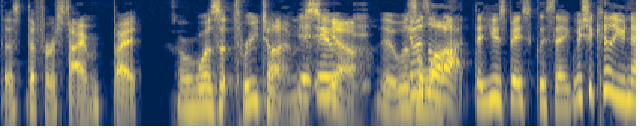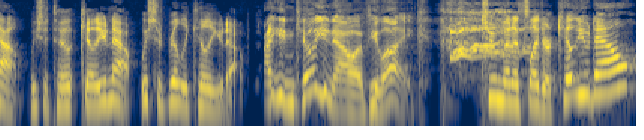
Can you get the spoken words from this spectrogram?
the, the first time, but Or was it three times? It- it- yeah, it was, it was a, lot. that he was basically saying, "We should kill you now. We should t- kill you now. We should really kill you now." I can kill you now if you like. Two minutes later, kill you now?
